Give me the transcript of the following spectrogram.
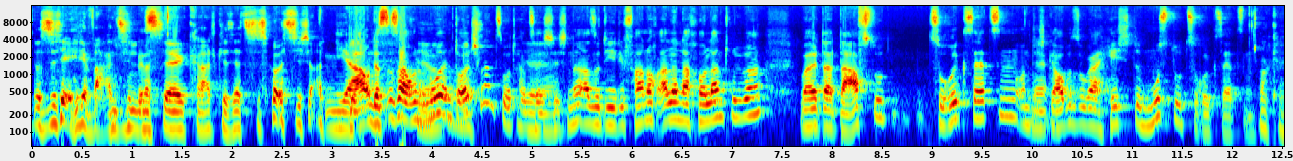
das ist ja eh der Wahnsinn, Das- was der gerade Gesetz so sich an. Ja, und das ist auch Ja, nur in Deutschland so tatsächlich. Ne? Also die, die fahren auch alle nach Holland rüber, weil da darfst du zurücksetzen und Ja. ich glaube sogar Hechte musst du zurücksetzen. Okay.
